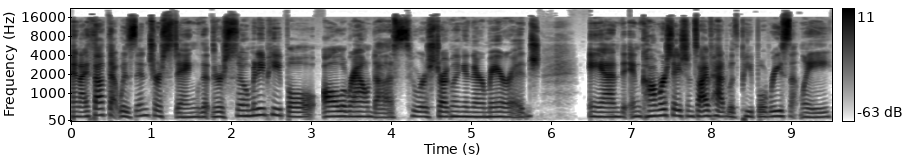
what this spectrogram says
And I thought that was interesting that there's so many people all around us who are struggling in their marriage. And in conversations I've had with people recently,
